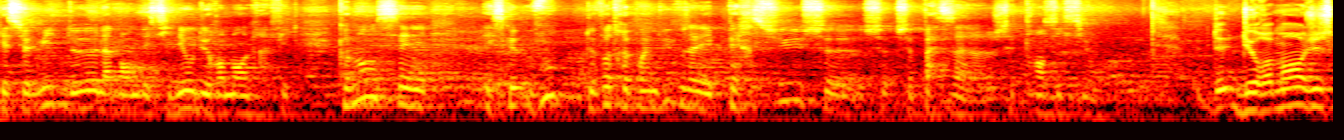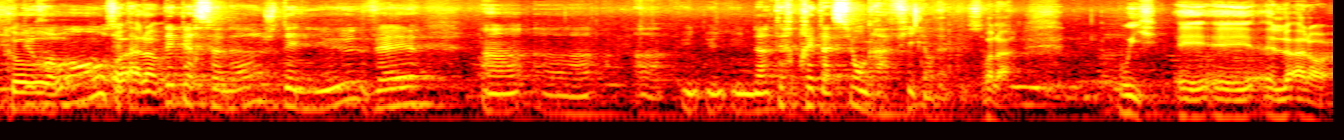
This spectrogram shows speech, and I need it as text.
qui est celui de la bande dessinée ou du roman graphique. Comment c'est. Est-ce que vous, de votre point de vue, vous avez perçu ce, ce passage, cette transition? Du roman jusqu'au. Du roman, c'est alors... des personnages, des lieux, vers une, interprétation graphique en quelque sorte. Voilà. Oui. Et, alors,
